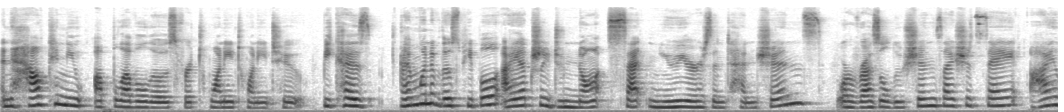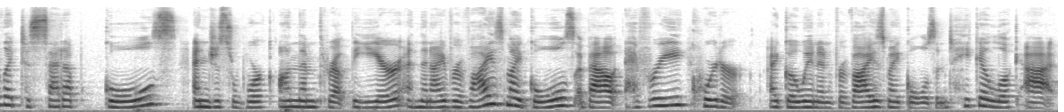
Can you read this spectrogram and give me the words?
And how can you up level those for 2022? Because I'm one of those people, I actually do not set New Year's intentions or resolutions, I should say. I like to set up goals and just work on them throughout the year. And then I revise my goals about every quarter. I go in and revise my goals and take a look at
